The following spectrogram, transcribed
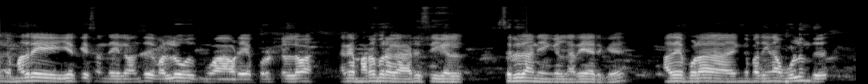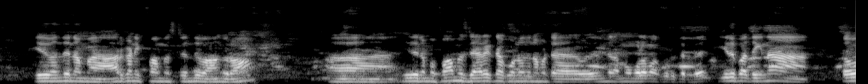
இந்த மதுரை இயற்கை சந்தையில் வந்து வள்ளுவருடைய பொருட்கள்ல நிறைய மரபுரக அரிசிகள் சிறுதானியங்கள் நிறைய இருக்கு. அதே போல் இங்கே பார்த்தீங்கன்னா உளுந்து இது வந்து நம்ம ஆர்கானிக் ஃபார்மர்ஸ்லேருந்து வாங்குறோம். இது நம்ம ஃபார்மர்ஸ் டைரெக்டாக கொண்டு வந்து நம்மகிட்ட வந்து நம்ம மூலமாக கொடுக்குறது. இது பார்த்தீங்கன்னா துவ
